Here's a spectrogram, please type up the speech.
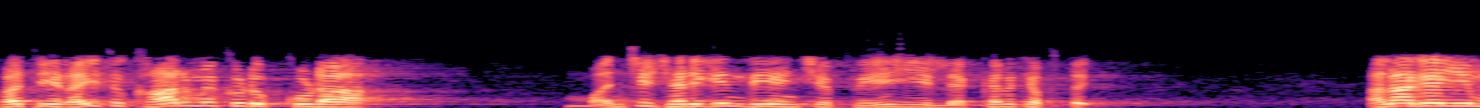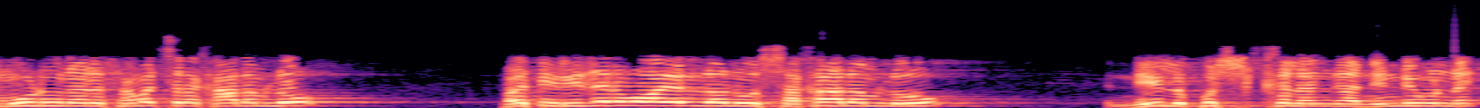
ప్రతి రైతు కార్మికుడు కూడా మంచి జరిగింది అని చెప్పి ఈ లెక్కలు చెప్తాయి. అలాగే ఈ మూడున్నర సంవత్సర కాలంలో ప్రతి రిజర్వాయర్లోనూ సకాలంలో నీళ్ళు పుష్కలంగా నిండి ఉన్నాయి.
